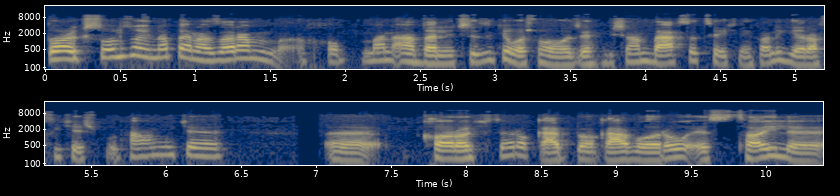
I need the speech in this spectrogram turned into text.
دارک سولز و اینا به نظرم خب من اولین چیزی که باش مواجه میشم بحث تکنیکال گرافیکش بود. همون که کاراکتر و قد و قواره و استایل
